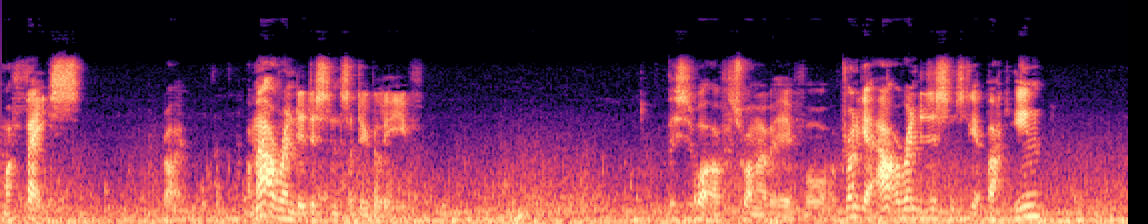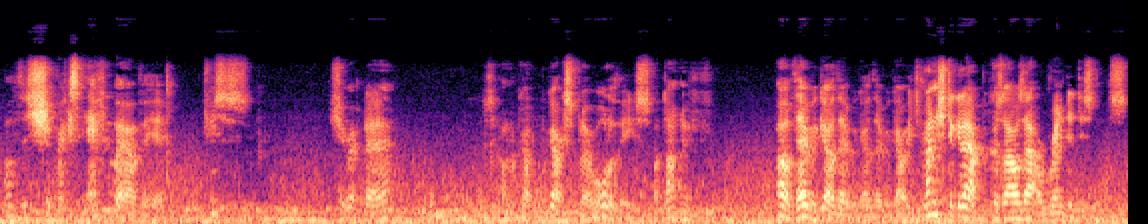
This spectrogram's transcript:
my face. Right. I'm out of render distance, I do believe. This is what I've swum over here for. I'm trying to get out of render distance to get back in. Oh, there's shipwrecks everywhere over here. Jesus. Shipwreck there. Oh my god, we gotta explore all of these. I don't know if... Oh, there we go, there we go, there we go. It's managed to get out because I was out of render distance.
